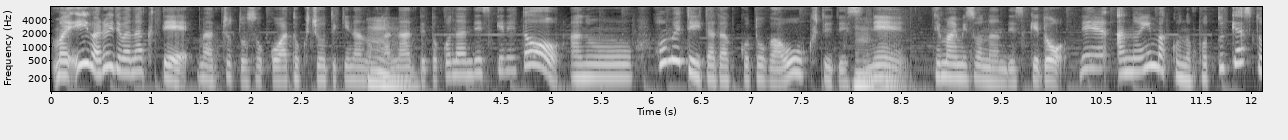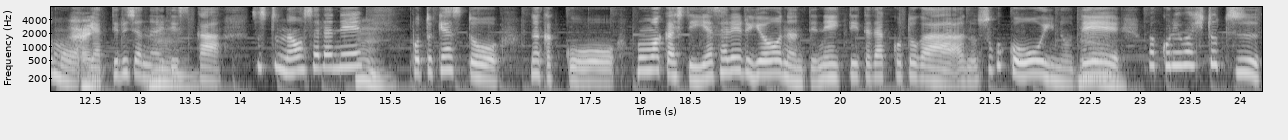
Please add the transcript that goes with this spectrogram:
まあ、いい悪いではなくて、まあ、ちょっとそこは特徴的なのかなってとこなんですけれど、あの、褒めていただくことが多くてですね、手前味噌なんですけど、で、あの、今このポッドキャストもはい。やってるじゃないですか。そうするとなおさらね、うん。ポッドキャストなんかこうほんわかして癒されるよなんてね言っていただくことがあのすごく多いので、まあ、これは一つ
